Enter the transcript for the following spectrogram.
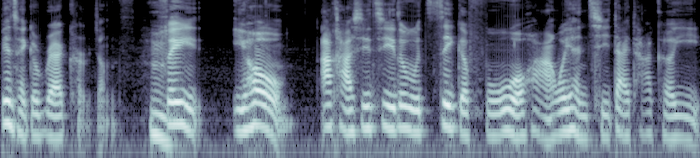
变成一个 record 这样子。所以以后阿卡西记录这个服务的话，我也很期待它可以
